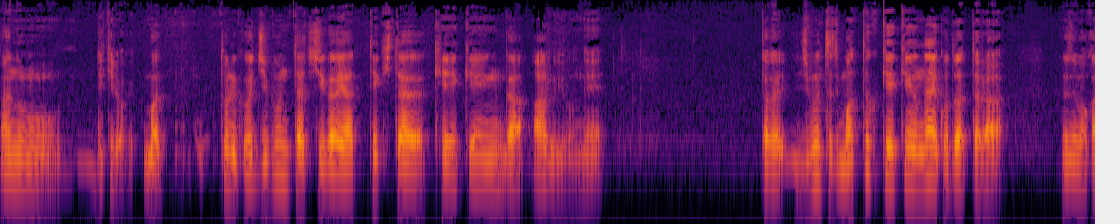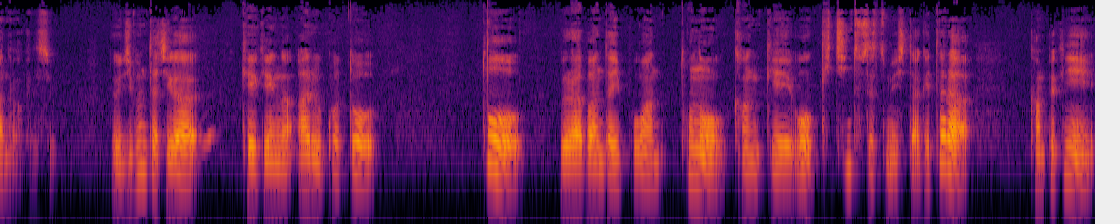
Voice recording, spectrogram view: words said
あのできるわけ。まあとにかく自分たちがやってきた経験があるよね。だから自分たち全く経験がないことだったら全然わかんないわけですよ。自分たちが経験があることと裏バンダ一方案との関係をきちんと説明してあげたら完璧に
